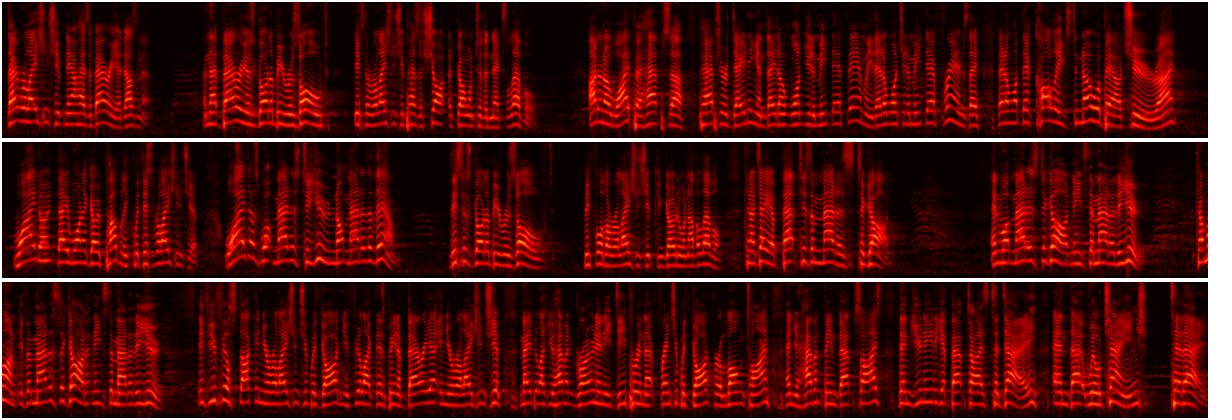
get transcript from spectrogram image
That relationship now has a barrier, doesn't it? And that barrier's got to be resolved if the relationship has a shot at going to the next level. I don't know why. Perhaps, uh, perhaps you're dating and they don't want you to meet their family. They don't want you to meet their friends. They, they don't want their colleagues to know about you, right? Why don't they want to go public with this relationship? Why does what matters to you not matter to them? This has got to be resolved before the relationship can go to another level. Can I tell you, baptism matters to God. And what matters to God needs to matter to you. Come on, if it matters to God, it needs to matter to you. If you feel stuck in your relationship with God and you feel like there's been a barrier in your relationship, maybe like you haven't grown any deeper in that friendship with God for a long time and you haven't been baptized, then you need to get baptized today and that will change today.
